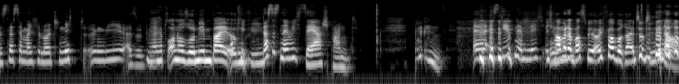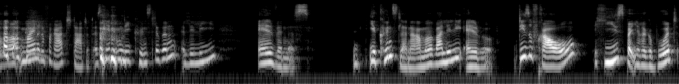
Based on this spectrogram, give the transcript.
wissen das ja manche Leute nicht irgendwie. Also ja, ich hab's auch nur so nebenbei Okay, irgendwie. Das ist nämlich sehr spannend. äh, es geht nämlich. ich um, habe da was für euch vorbereitet. Genau, mein Referat startet. Es geht um die Künstlerin Lilly Elvenes. Ihr Künstlername war Lilly Elbe. Diese Frau hieß bei ihrer Geburt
